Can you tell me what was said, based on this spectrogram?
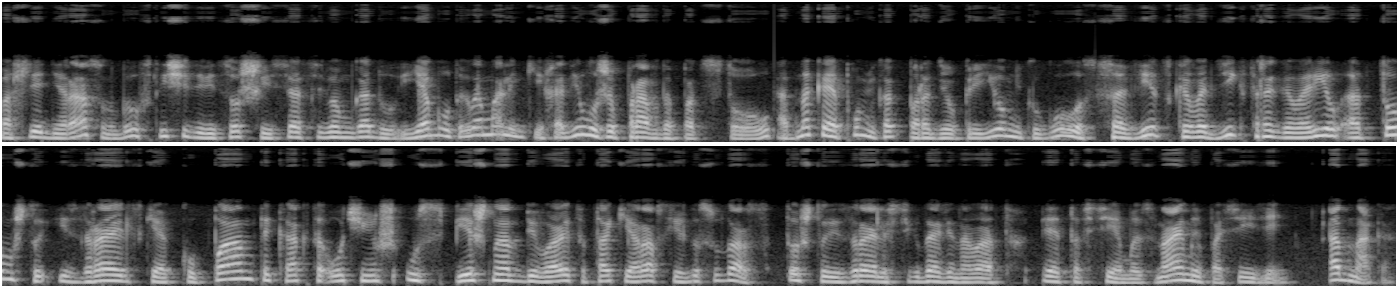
Последний раз он был в 1967 году, и я был тогда маленький, ходил уже, правда, под стол. Однако я помню, как по радиоприемнику голос советского диктора говорил о том, что израильские оккупанты как-то очень уж успешно отбивают атаки арабских государств. То, что Израиль всегда виноват, это все мы знаем и по сей день. Однако,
